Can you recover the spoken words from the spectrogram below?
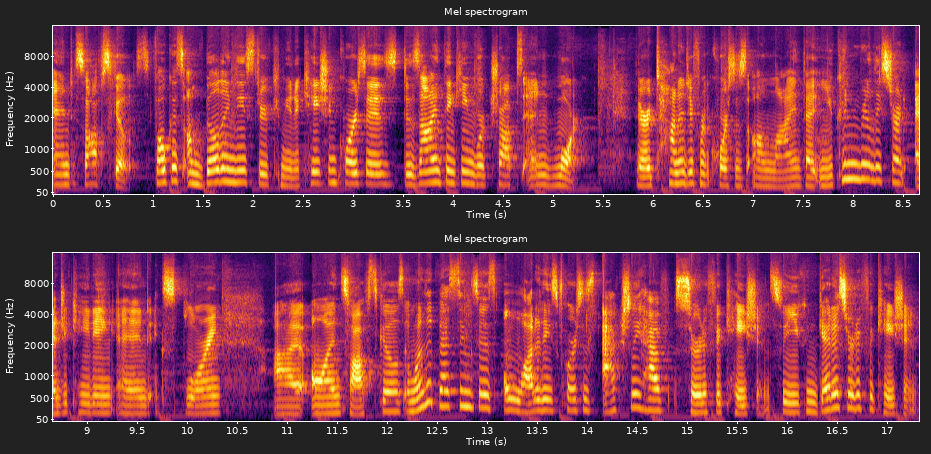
and soft skills. Focus on building these through communication courses, design thinking workshops, and more. There are a ton of different courses online that you can really start educating and exploring uh, on soft skills. And one of the best things is a lot of these courses actually have certifications. So you can get a certification.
